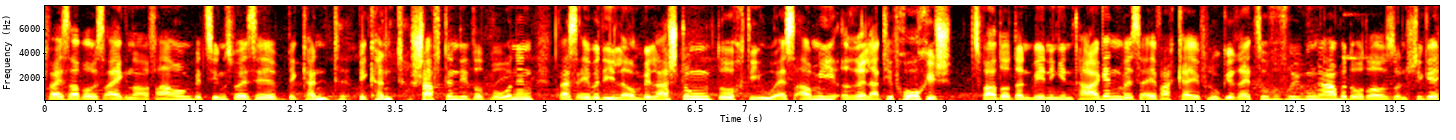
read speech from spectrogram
Ich weiß aber aus eigener Erfahrung bzw. Bekannt, Bekanntschaften, die dort wohnen, dass eben die Lärmbelastung durch die US-Armee relativ hoch ist. Zwar dort an wenigen Tagen, weil sie einfach kein Fluggerät zur Verfügung haben oder sonstige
